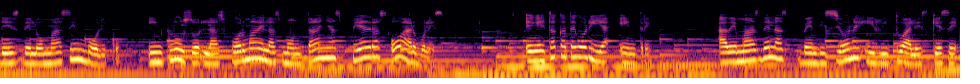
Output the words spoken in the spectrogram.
desde lo más simbólico, incluso las formas de las montañas, piedras o árboles. En esta categoría entre, además de las bendiciones y rituales que se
